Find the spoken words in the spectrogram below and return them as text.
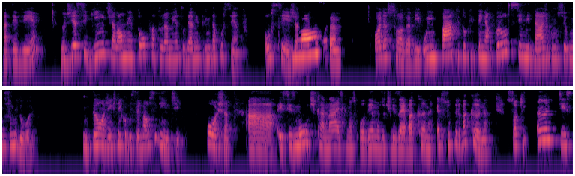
na TV. No dia seguinte, ela aumentou o faturamento dela em 30%. Ou seja, Nossa. olha só, Gabi, o impacto que tem a proximidade com o seu consumidor. Então, a gente tem que observar o seguinte: poxa, a, esses multicanais que nós podemos utilizar é bacana? É super bacana. Só que antes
